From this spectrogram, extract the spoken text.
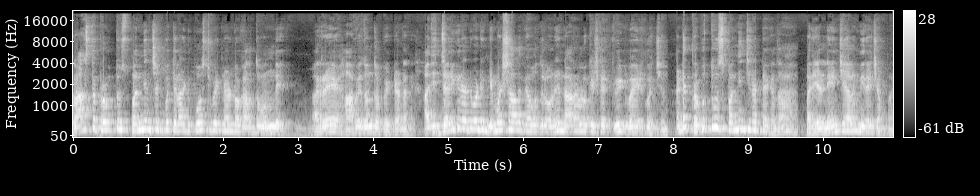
రాష్ట్ర ప్రభుత్వం స్పందించకపోతే ఇలాంటి పోస్ట్ పెట్టినట్టు ఒక అర్థం ఉంది. అరే ఆవేదంతో పెట్టాడని. అది జరిగినటువంటి నిమిషాల వ్యవధిలోనే నారా లోకేష్ గారి ట్వీట్ బయటకు వచ్చింది. అంటే ప్రభుత్వం స్పందించినట్టే కదా. మరి వీళ్ళని ఏం చేయాలో మీరే చెప్పాలి.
